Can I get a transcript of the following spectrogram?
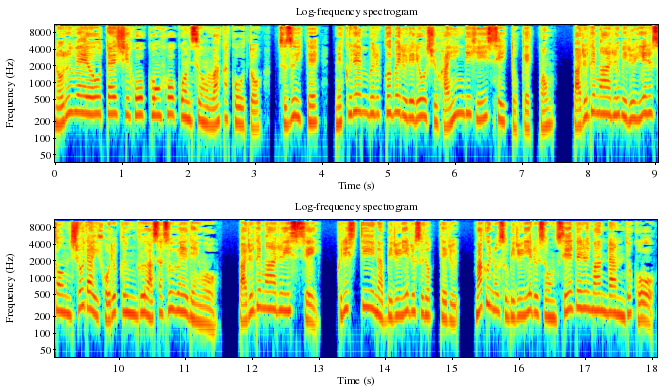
ノルウェー王太子ホーコン・ホーコンソン若公と、続いて、メクレンブルクベルレ領主ハインリヒ一世と結婚。バルデマール・ビルイエルソン初代ホルクング・アサスウェーデン王。バルデマール一世、クリスティーナ・ビルイエルスドッテル、マグノス・ビルイエルソン・セーデルマンランド公。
